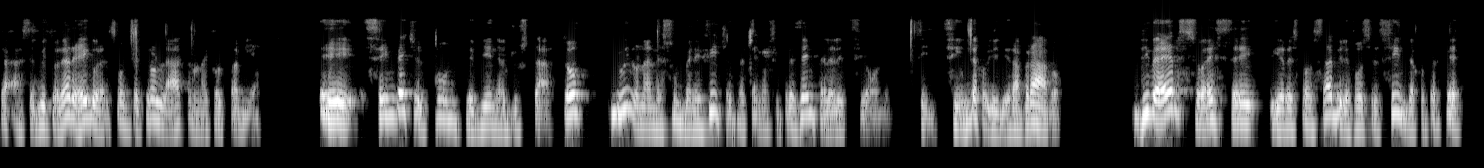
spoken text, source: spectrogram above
ha seguito le regole, il ponte è crollato, non è colpa mia. E se invece il ponte viene aggiustato, lui non ha nessun beneficio perché non si presenta alle elezioni. Sì, il sindaco gli dirà bravo, Diverso è se il responsabile fosse il sindaco, perché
